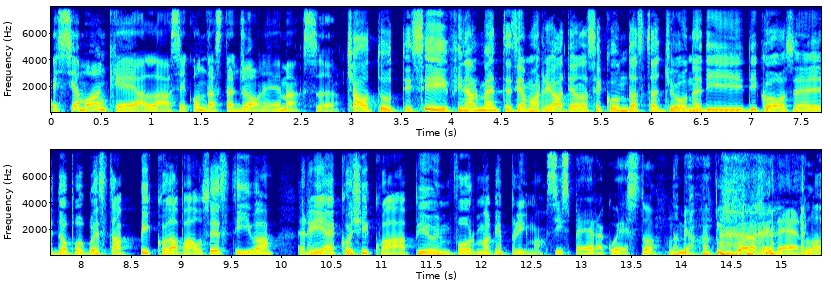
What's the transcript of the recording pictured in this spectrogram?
E siamo anche alla seconda stagione, Max. Ciao a tutti, sì, finalmente siamo arrivati alla seconda stagione di, di cose. Dopo questa piccola pausa estiva, rieccoci qua più in forma che prima. Si spera questo, dobbiamo ancora vederlo,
